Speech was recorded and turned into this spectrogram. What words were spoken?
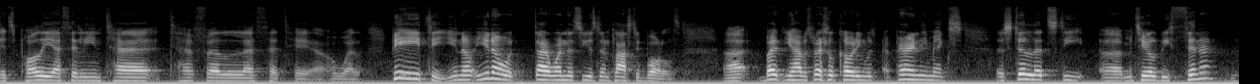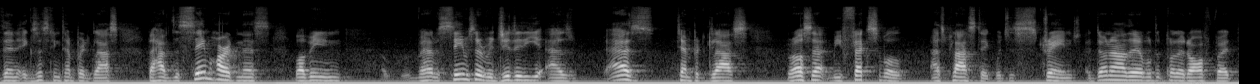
It's polyethylene te-. Oh well, PET. You know, you know that one that's used in plastic bottles. Uh, but you have a special coating which apparently makes uh, still lets the uh, material be thinner than existing tempered glass, but have the same hardness while being uh, but have the same sort of rigidity as as tempered glass, but also be flexible as plastic, which is strange. I don't know how they're able to pull it off, but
